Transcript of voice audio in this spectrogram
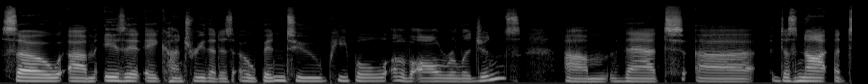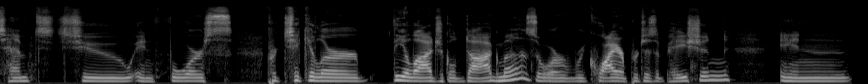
So, um, is it a country that is open to people of all religions, um, that uh, does not attempt to enforce particular theological dogmas or require participation in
